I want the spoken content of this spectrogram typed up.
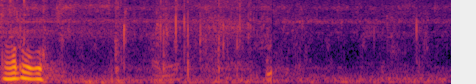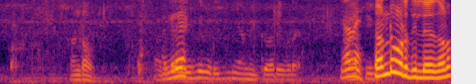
അങ്ങോട്ട് പോകും. കണ്ടോ? ഞാൻ മിക്കവാറും ഇവിടെ. ഞാനേ. രണ്ടു കൊടുത്തില്ലായിരുന്നോ?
